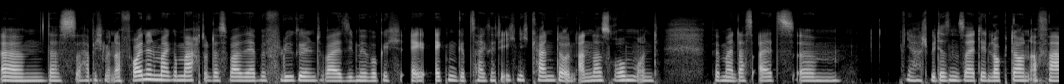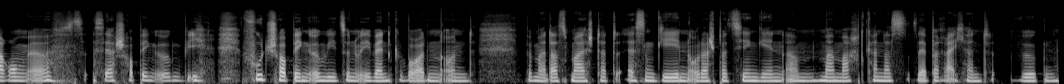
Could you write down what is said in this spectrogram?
Ähm, das habe ich mit einer Freundin mal gemacht und das war sehr beflügelnd, weil sie mir wirklich e Ecken gezeigt hat, die ich nicht kannte und andersrum. Und wenn man das als ähm, ja, spätestens seit den Lockdown-Erfahrungen äh, ist ja Shopping irgendwie, Food-Shopping irgendwie zu einem Event geworden. Und wenn man das mal statt Essen gehen oder spazieren gehen ähm, mal macht, kann das sehr bereichernd wirken.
